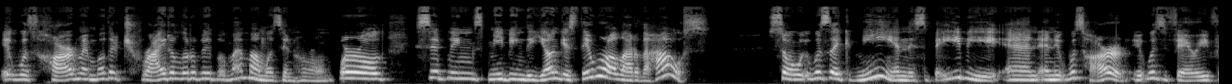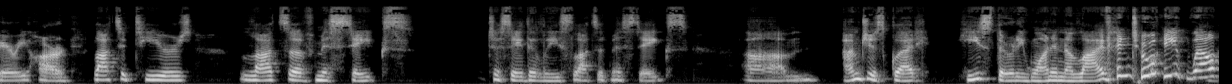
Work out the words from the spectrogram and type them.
It was hard. My mother tried a little bit, but my mom was in her own world. Siblings, me being the youngest, they were all out of the house. So it was like me and this baby and and it was hard. It was very very hard. Lots of tears, lots of mistakes to say the least, lots of mistakes. Um, I'm just glad he's 31 and alive and doing well,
